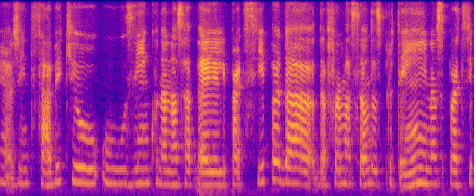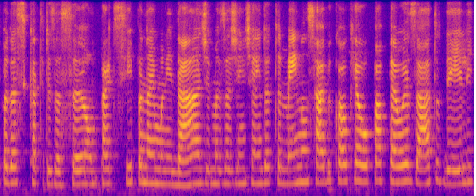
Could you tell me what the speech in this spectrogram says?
É, a gente sabe que o, o, zinco na nossa pele ele participa da, da formação das proteínas, participa da cicatrização, participa na imunidade, mas a gente ainda também não sabe qual é o papel exato dele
